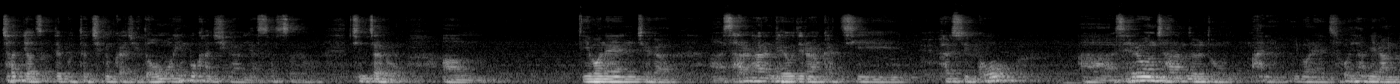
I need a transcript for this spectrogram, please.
첫 연습 때부터 지금까지 너무 행복한 시간이었었어요. 진짜로. 음, 이번엔 제가 아, 사랑하는 배우들이랑 같이 할 수 있고 아, 새로운 사람들도 많이 이번에 소향이랑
